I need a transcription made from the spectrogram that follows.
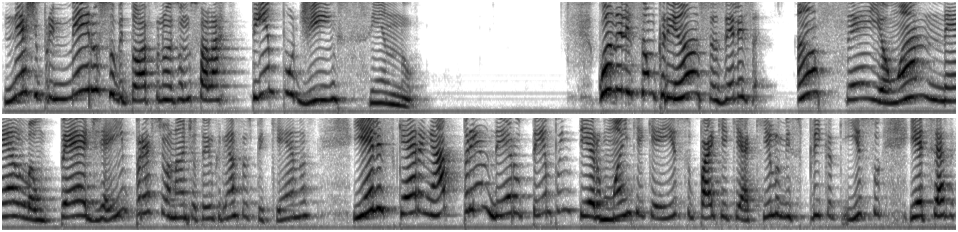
neste primeiro subtópico, nós vamos falar tempo de ensino. Quando eles são crianças, eles anseiam, anelam, pedem, é impressionante. Eu tenho crianças pequenas e eles querem aprender o tempo inteiro. Mãe, o que, que é isso? Pai, o que, que é aquilo? Me explica isso e etc.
